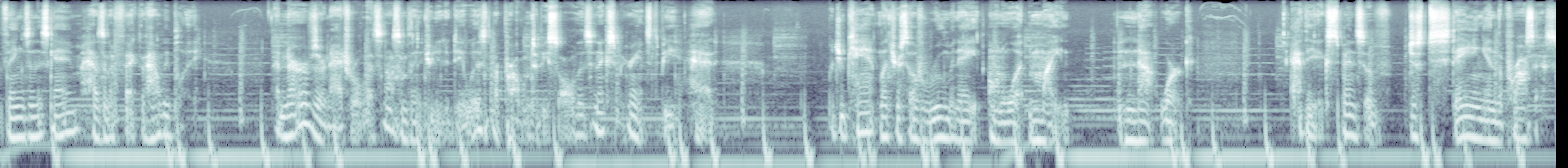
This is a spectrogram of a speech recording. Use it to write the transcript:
things in this game has an effect of how we play. And nerves are natural. That's not something that you need to deal with. It's not a problem to be solved. It's an experience to be had. But you can't let yourself ruminate on what might not work at the expense of just staying in the process.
